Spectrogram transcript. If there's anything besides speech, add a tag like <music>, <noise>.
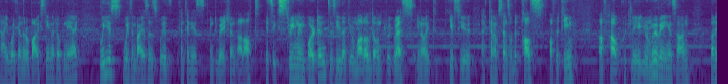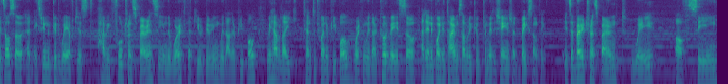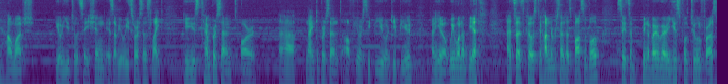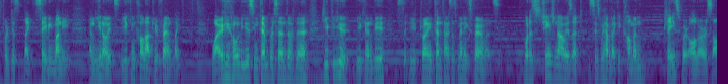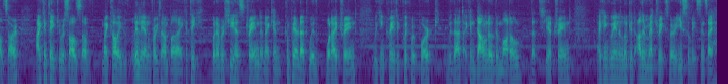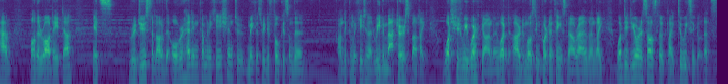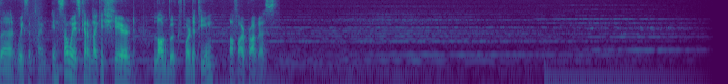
I work on the robotics team at OpenAI. We use weights and biases with continuous integration a lot. It's extremely important to see that your model don't regress. You know, it gives you a kind of sense of the pulse of the team, of how quickly you're moving and so on. But it's also an extremely good way of just having full transparency in the work that you're doing with other people. We have like 10 to 20 people working with our code base, so at any point in time, somebody could commit a change that breaks something. It's a very transparent way of seeing how much your utilization is of your resources. Like, do you use 10% or 90% uh, of your CPU or GPU? And you know, we want to be at <laughs> as, as close to 100% as possible. So it's a, been a very, very useful tool for us for just like saving money. And you know, it's, you can call out your friend, like, why are you <laughs> only using 10% of the GPU? You can be running 10 times as many experiments. What has changed now is that since we have like a common place where all our results are, I can take the results of my colleague Lillian, for example, I can take whatever she has trained and I can compare that with what I trained. We can create a quick report with that. I can download the model that she had trained. I can go in and look at other metrics very easily since I have all the raw data. It's reduced a lot of the overhead in communication to make us really focus on the on the communication that really matters about like what should we work on and what are the most important things now rather than like what did your results look like two weeks ago? That's a waste of time. In some ways kind of like a shared logbook for the team of our progress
